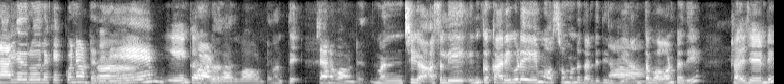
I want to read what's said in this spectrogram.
నాలుగైదు రోజులకు ఎక్కువనే ఉంటుంది. ఏం ఏం కాదు బాగుంటుంది. అంతే. చాలా బాగుంటుంది. మంచిగా అసలు ఇంకా కర్రీ కూడా ఏం అవసరం ఉండదండి దీనికి. అంత బాగుంటది. ట్రై చేయండి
